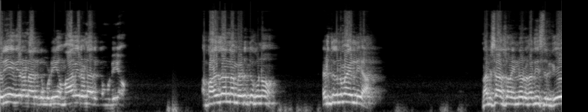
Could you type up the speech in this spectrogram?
பெரிய வீரனா இருக்க முடியும் மாவீரனா இருக்க முடியும். அப்ப அதுதான் நம்ம எடுத்துக்கணும். எடுத்துக்கணுமா இல்லையா? நபிசா சொன்ன இன்னொரு ஹதீஸ் இருக்கு.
